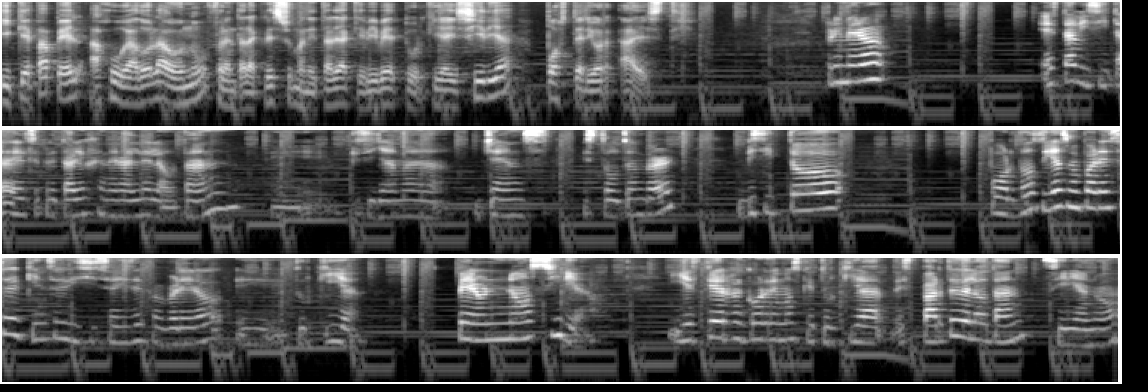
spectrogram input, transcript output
¿Y qué papel ha jugado la ONU frente a la crisis humanitaria que vive Turquía y Siria posterior a este? Primero, esta visita del secretario general de la OTAN, eh, que se llama Jens Stoltenberg, visitó por dos días, me parece, el 15 y 16 de febrero, eh, Turquía, pero no Siria. Y es que recordemos que Turquía es parte de la OTAN, Siria no,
